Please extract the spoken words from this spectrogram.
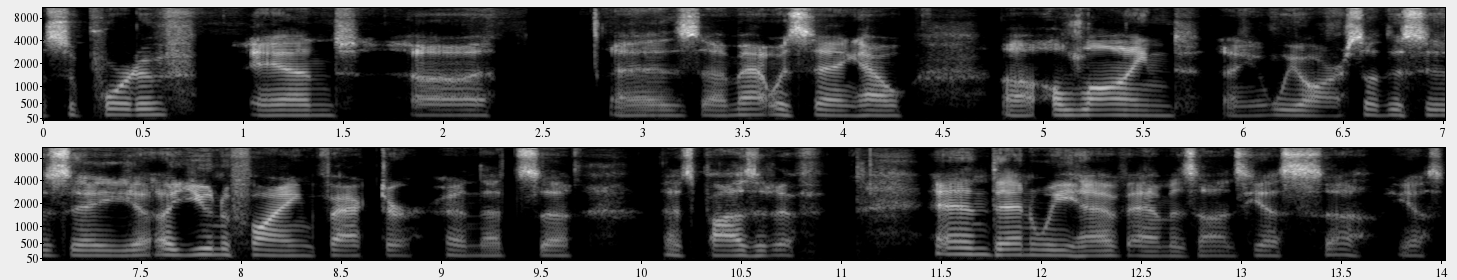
supportive and as uh, Matt was saying, how uh, aligned we are. So this is a, a unifying factor, and that's that's positive. And then we have Amazon's. Yes, yes,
